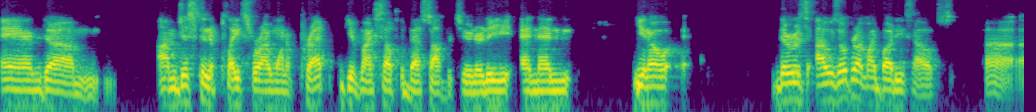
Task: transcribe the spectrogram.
And um, i'm just in a place where i want to prep give myself the best opportunity. And then you know there was i was over at my buddy's house uh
